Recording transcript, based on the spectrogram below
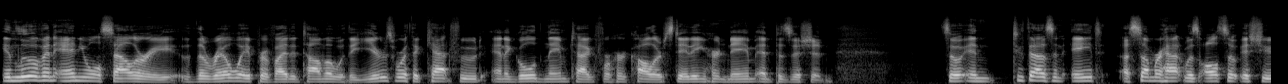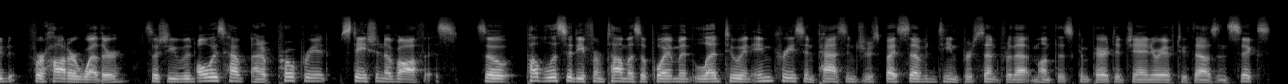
In lieu of an annual salary, the railway provided Tama with a year's worth of cat food and a gold name tag for her collar stating her name and position. So in 2008, a summer hat was also issued for hotter weather, so she would always have an appropriate station of office. So, publicity from Tama's appointment led to an increase in passengers by 17% for that month as compared to January of 2006.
